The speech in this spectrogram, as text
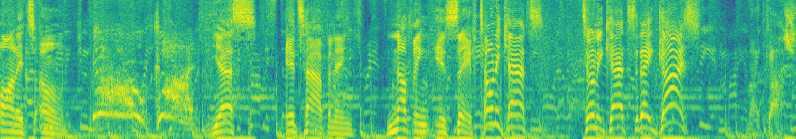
on its own. No, God! Yes, it's happening. Nothing is safe. Tony Katz. Tony Katz today. Guys, my gosh.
